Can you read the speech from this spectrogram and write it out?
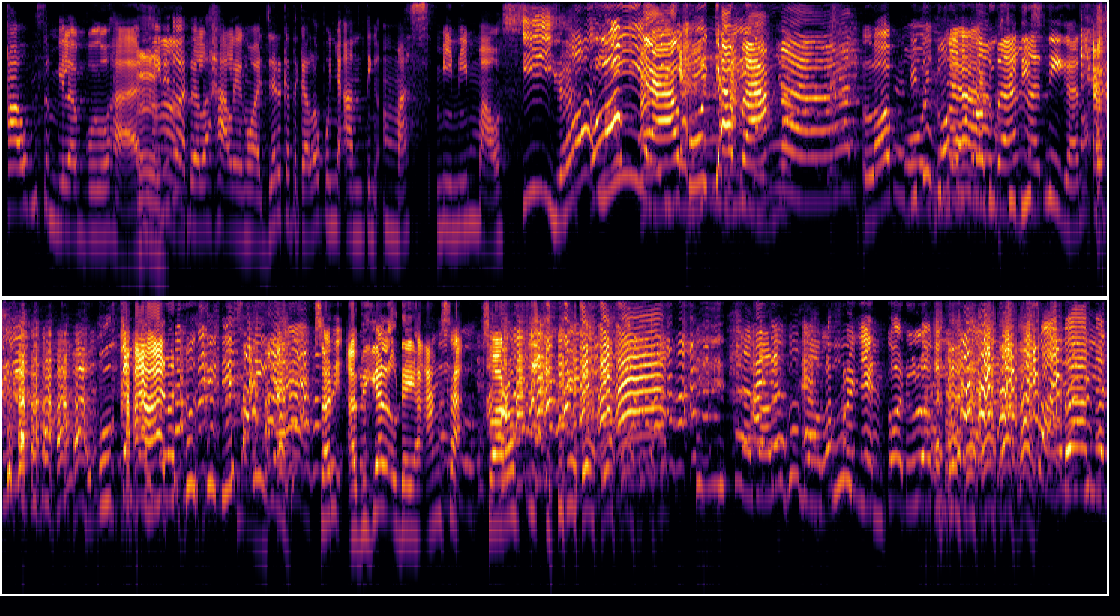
kaum 90-an, Eh. ini tuh adalah hal yang wajar ketika lo punya anting emas mini mouse. iya. Iya, punya banget. Lo punya. Itu bukan produksi banget. Disney kan? Bukan. produksi Disney kan? Sorry, Abigail udah yang angsa. Swarovski. Ada, eh, lo Frank Co dulu. Sok banget.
